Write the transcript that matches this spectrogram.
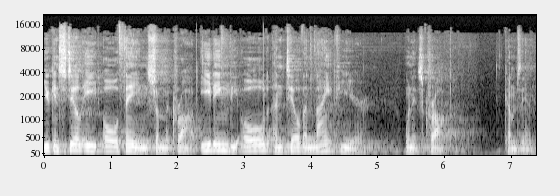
you can still eat old things from the crop, eating the old until the ninth year when its crop comes in.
